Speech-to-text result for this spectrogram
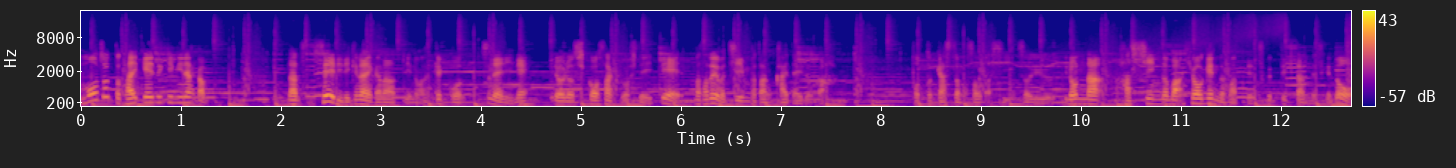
もうちょっと体系的になんか、なん整理できないかなっていうのは結構常にね、いろいろ試行錯誤していて、まあ、例えばチームパターン変えたりとか、ポッドキャストもそうだし、そういういろんな発信の場、表現の場って作ってきたんですけど、ま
